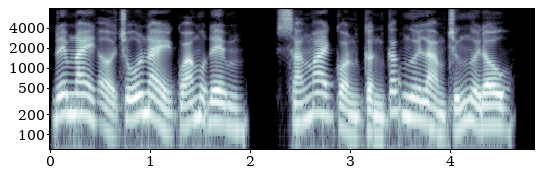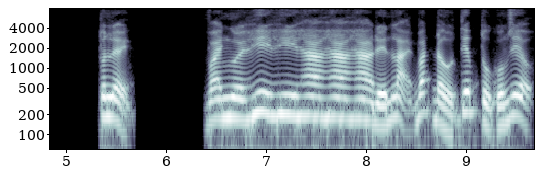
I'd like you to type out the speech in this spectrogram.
đêm nay ở chỗ này quá một đêm, sáng mai còn cần các ngươi làm chứng người đâu. Tuân lệnh. Vài người hi hi ha ha ha đến lại bắt đầu tiếp tục uống rượu.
